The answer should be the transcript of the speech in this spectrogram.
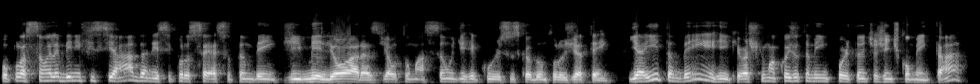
População ela é beneficiada nesse processo também de melhoras, de automação de recursos que a odontologia tem. E aí também, Henrique, eu acho que uma coisa também importante a gente comentar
